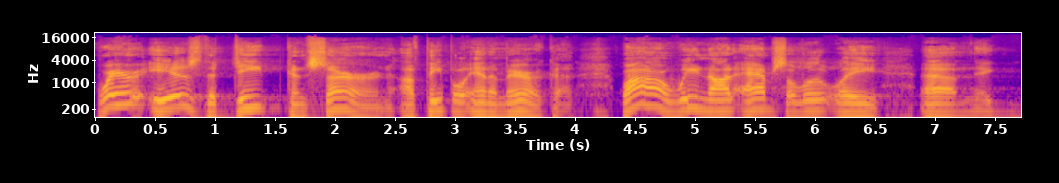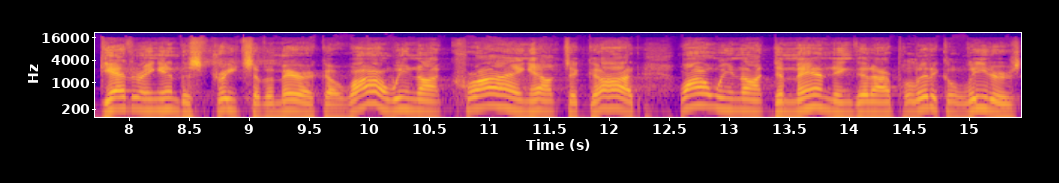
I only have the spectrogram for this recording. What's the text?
where is the deep concern of people in America? Why are we not absolutely um, gathering in the streets of America? Why are we not crying out to God? Why are we not demanding that our political leaders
